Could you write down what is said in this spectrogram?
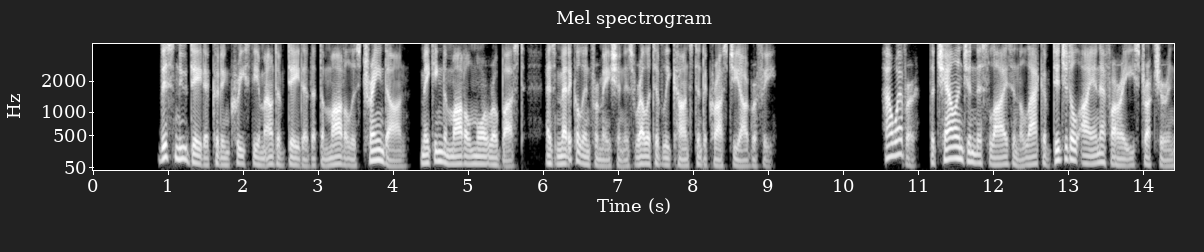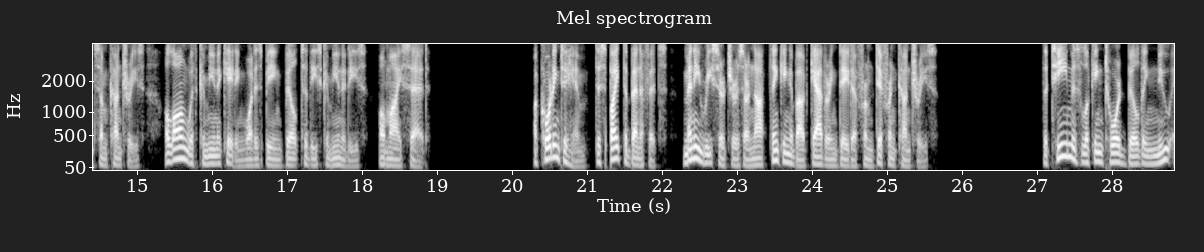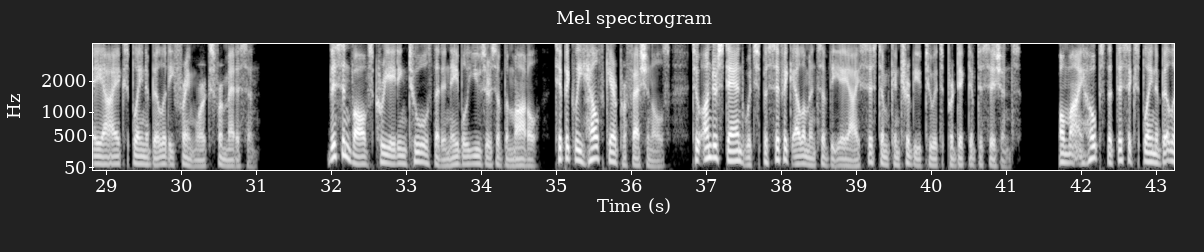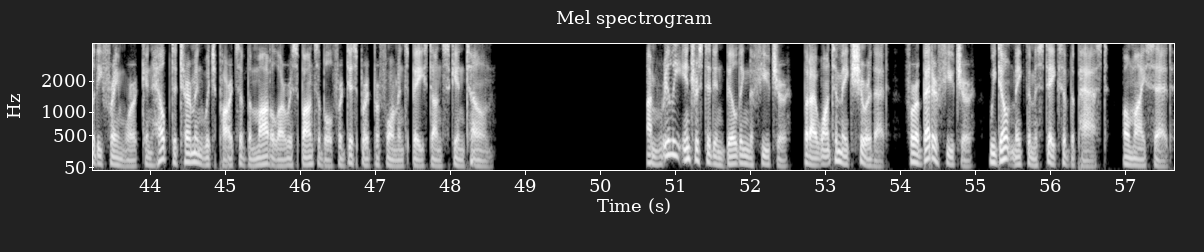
This new data could increase the amount of data that the model is trained on, making the model more robust, as medical information is relatively constant across geography. However, the challenge in this lies in the lack of digital infrastructure in some countries, along with communicating what is being built to these communities, Omiye said. According to him, despite the benefits, many researchers are not thinking about gathering data from different countries the team is looking toward building new AI explainability frameworks for medicine. This involves creating tools that enable users of the model, typically healthcare professionals, to understand which specific elements of the AI system contribute to its predictive decisions. Omiye hopes that this explainability framework can help determine which parts of the model are responsible for disparate performance based on skin tone. I'm really interested in building the future, but I want to make sure that, for a better future, we don't make the mistakes of the past, Omiye said.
